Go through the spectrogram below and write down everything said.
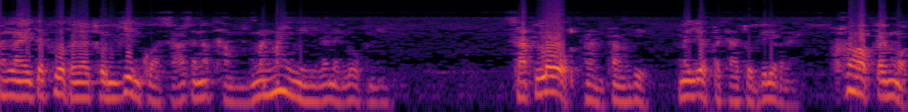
อะไรจะเพื่อประชาชนยิ่งกว่าศาสนธรรม มันไม่มีแล้วในโลกนี้ สัตว์โลกอ่านฟังสิไม่เรียกประชาชนที่เรียกอะไรครอบไปหมด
